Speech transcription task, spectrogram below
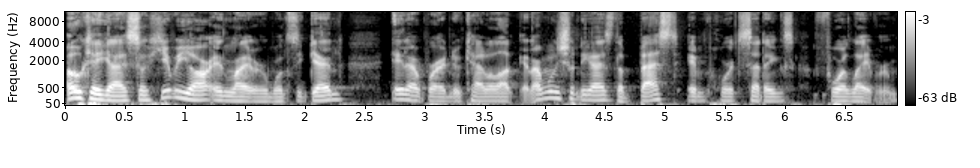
Okay guys, so here we are in Lightroom once again in our brand new catalog and I'm going to show you guys the best import settings for Lightroom.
